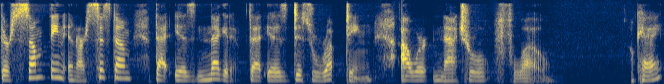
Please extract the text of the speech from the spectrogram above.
There's something in our system that is negative, that is disrupting our natural flow. Okay?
